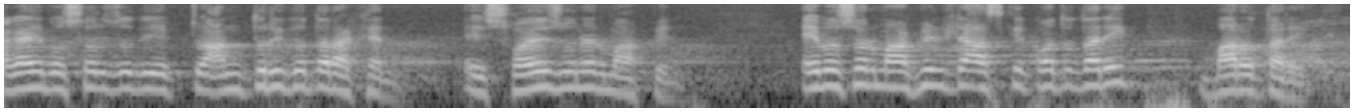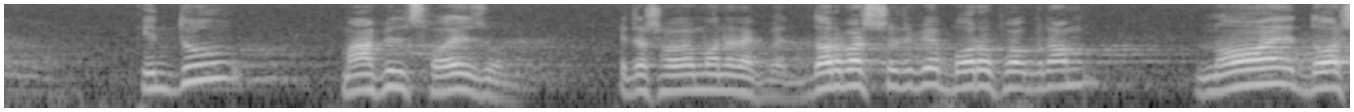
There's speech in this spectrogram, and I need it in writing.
আগামী বছর যদি একটু আন্তরিকতা রাখেন, এই ছয় জুনের মাহফিল। এই বছর মাহফিলটা আজকে কত তারিখ? বারো তারিখ। কিন্তু মাহফিল ছয় জুন, এটা সবাই মনে রাখবেন। দরবার শরীফে বড় প্রোগ্রাম নয় দশ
